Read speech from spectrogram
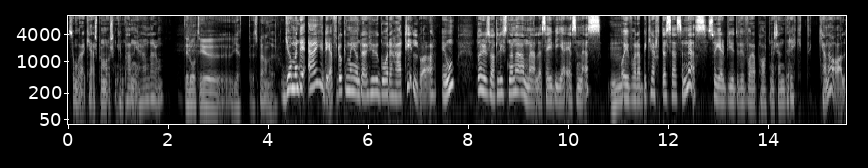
som våra Cash Promotion-kampanjer handlar om. Det låter ju jättespännande. Ja, men det är ju det. För då kan man ju undra, hur går det här till då? då? Jo, då är det så att lyssnarna anmäler sig via sms. Och i våra bekräftelse-sms så erbjuder vi våra partners en direktkanal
